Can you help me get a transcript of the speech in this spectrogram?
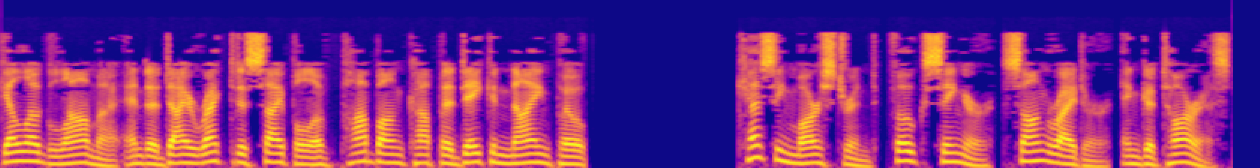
Gelug Lama and a direct disciple of Pabongkhapa Dechen Nyingpo Kesang Marstrand, folk singer, songwriter, and guitarist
